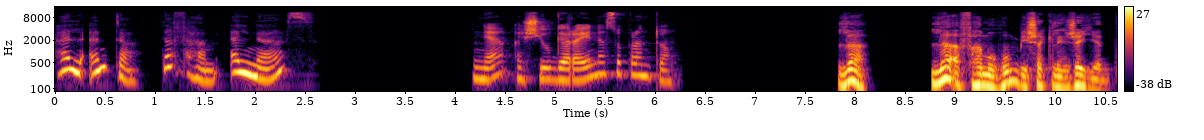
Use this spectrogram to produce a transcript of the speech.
هل أنت تفهم الناس؟ ne aš jų gerai nesuprantu لا لا أفهمهم بشكل جيد.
